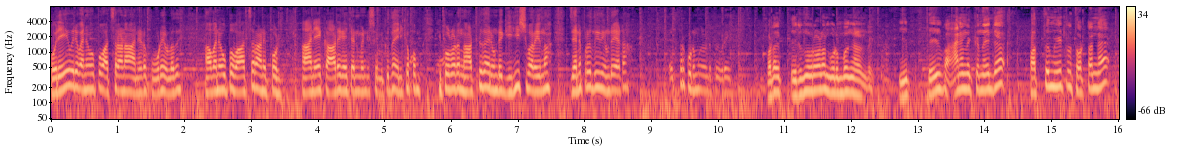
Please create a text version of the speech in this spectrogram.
ഒരേ ഒരു വനവകുപ്പ് വാച്ചറാണ് ആനയുടെ കൂടെയുള്ളത്. ആ വനവകുപ്പ് വാച്ചറാണ് ഇപ്പോൾ ആനയെ കാട് കയറ്റാൻ വേണ്ടി ശ്രമിക്കുന്നത്. എനിക്കൊപ്പം ഇപ്പോൾ ഇവിടെ നാട്ടുകാരുണ്ട്. ഗിരീഷ് പറയുന്ന ജനപ്രതിനിധിയുണ്ട്. ചേട്ടാ എത്ര കുടുംബങ്ങളുണ്ട് ഇവിടെ? ഇവിടെ ഇരുന്നൂറോളം കുടുംബങ്ങളുണ്ട്. ഈ ആന നിൽക്കുന്നതിന്റെ പത്ത് മീറ്റർ തൊട്ടന്നെ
